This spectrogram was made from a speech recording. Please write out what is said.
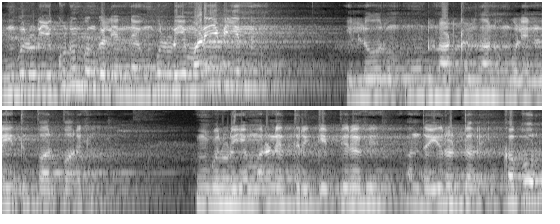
உங்களுடைய குடும்பங்கள் என்ன? உங்களுடைய மனைவி என்ன? எல்லோரும் மூன்று நாட்கள் தான் உங்களை நினைத்து பார்ப்பார்கள். உங்களுடைய மரணத்திற்கு பிறகு அந்த இருட்டரை கபூர்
